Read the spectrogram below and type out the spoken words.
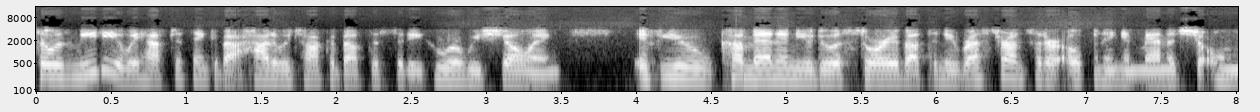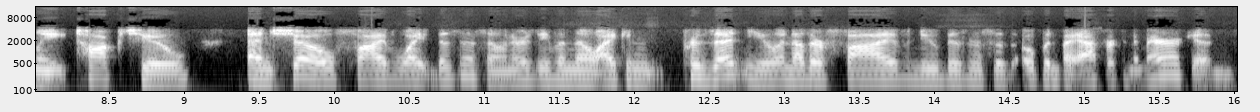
So as media, we have to think about how do we talk about the city? Who are we showing? if you come in and you do a story about the new restaurants that are opening and manage to only talk to and show five white business owners, even though I can present you another five new businesses opened by African Americans,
